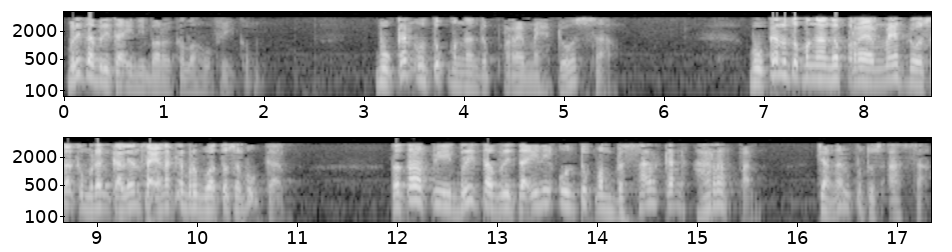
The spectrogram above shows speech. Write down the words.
Berita-berita ini barakallahu fikum. Bukan untuk menganggap remeh dosa. Bukan untuk menganggap remeh dosa kemudian kalian seenaknya berbuat dosa bukan. Tetapi berita-berita ini untuk membesarkan harapan. Jangan putus asa.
